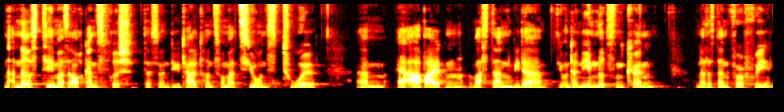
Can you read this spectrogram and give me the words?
Ein anderes Thema ist auch ganz frisch, dass wir ein Digital-Transformationstool ähm, erarbeiten, was dann wieder die Unternehmen nutzen können. Und das ist dann for free.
